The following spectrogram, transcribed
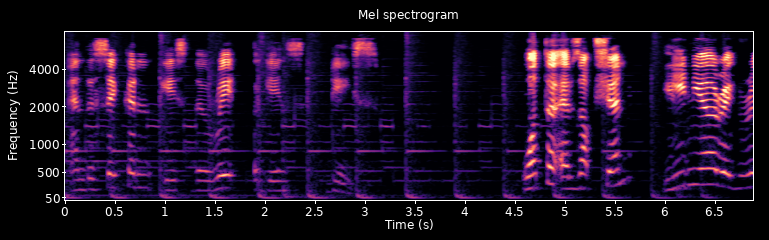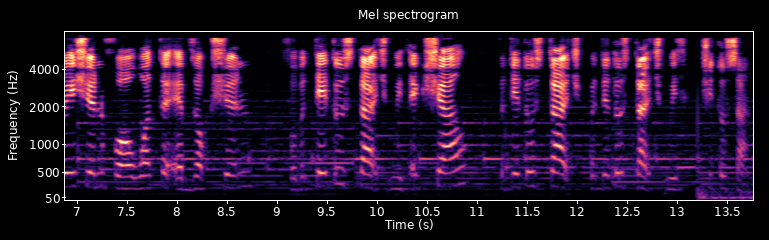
and the second is the rate against days. Water absorption, linear regression for water absorption for potato starch with eggshell, potato starch, potato starch with chitosan.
